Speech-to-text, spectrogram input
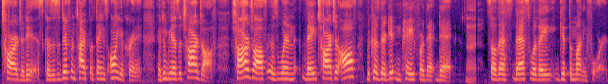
charge it is, because it's a different type of things on your credit. It can be as a charge off. Charge off is when they charge it off because they're getting paid for that debt. All right. So that's that's where they get the money for it.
